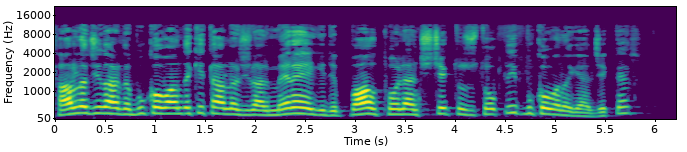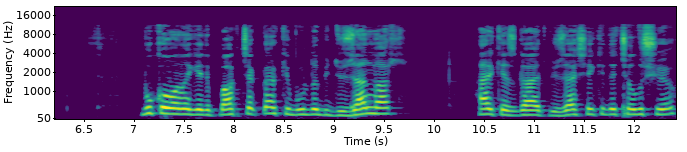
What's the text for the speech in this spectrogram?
Tarlacılarda bu kovandaki tarlacılar meraya gidip bal, polen, çiçek tozu toplayıp bu kovana gelecekler. Bu kovana gelip bakacaklar ki burada bir düzen var. Herkes gayet güzel şekilde çalışıyor.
